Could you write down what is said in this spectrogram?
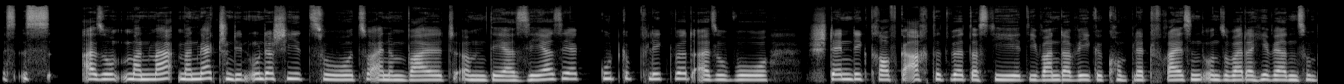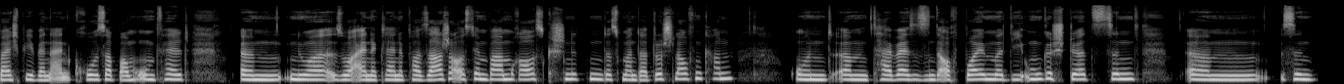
es ist also man, man merkt schon den Unterschied zu, zu einem Wald, ähm, der sehr, sehr gut gepflegt wird, also wo ständig darauf geachtet wird, dass die, die Wanderwege komplett frei sind und so weiter. Hier werden zum Beispiel, wenn ein großer Baum umfällt, ähm, nur so eine kleine Passage aus dem Baum rausgeschnitten, dass man da durchlaufen kann. Und ähm, teilweise sind auch Bäume, die umgestürzt sind, ähm, sind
